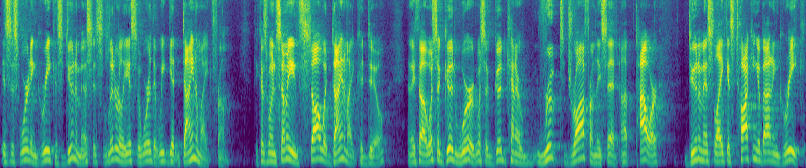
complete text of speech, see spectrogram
is this word in Greek, it's dunamis. It's literally, it's the word that we get dynamite from. Because when somebody saw what dynamite could do, and they thought, what's a good word? What's a good kind of root to draw from? They said, uh, power. Dunamis, like, is talking about in Greek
